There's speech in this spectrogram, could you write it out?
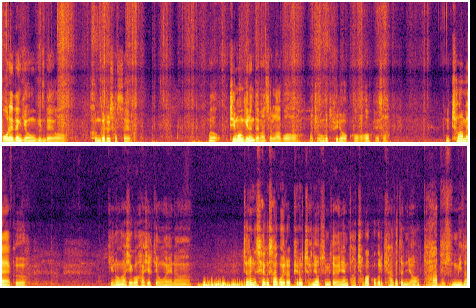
오래된 경운기인데요. 헌거를 샀어요. 뭐, 짐 옮기는 데만 쓰려고 뭐 좋은 것도 필요 없고 해서 처음에 그 기농하시고 하실 경우에는 저런 거새거 사고 이럴 필요 전혀 없습니다. 왜냐면 다 쳐받고 그렇게 하거든요. 다 부수입니다.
